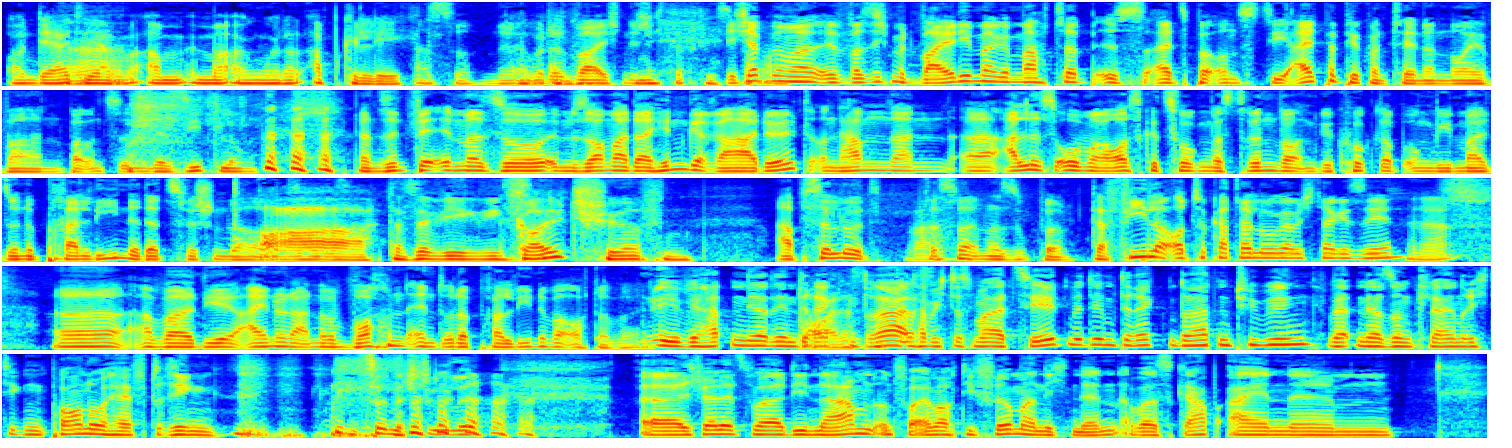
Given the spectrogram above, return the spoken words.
Und der hat die Ah. am, am, immer irgendwo dann abgelegt. Ach so, ne, Ähm, aber das war ich nicht. die es ich habe immer, was ich mit Waldi immer gemacht habe, ist, als bei uns die Altpapiercontainer neu waren, bei uns in der Siedlung, dann sind wir immer so im Sommer dahin geradelt und haben dann äh, alles oben rausgezogen, was drin war und geguckt, ob irgendwie mal so eine Praline dazwischen war. Ah, das ist ja wie, wie Goldschürfen. Absolut, das war immer super. Da viele Otto-Kataloge habe ich da gesehen, Ja. Äh, aber die ein oder andere Wochenend oder Praline war auch dabei. Nee, wir hatten ja den Boah, direkten das- Draht. Habe ich das mal erzählt mit dem direkten Draht in Tübingen? Wir hatten ja so einen kleinen richtigen Pornoheftring in so einer Schule. äh, ich werde jetzt mal die Namen und vor allem auch die Firma nicht nennen, aber es gab eine, ähm,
